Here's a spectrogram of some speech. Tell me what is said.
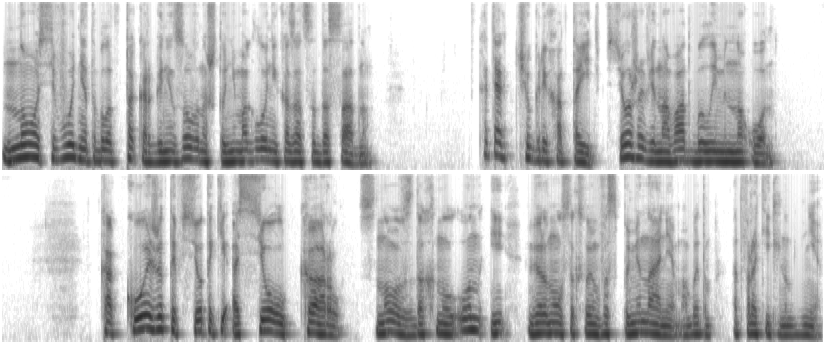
Но сегодня это было так организовано, что не могло не казаться досадным. Хотя, что греха таить, все же виноват был именно он. «Какой же ты все-таки осел, Карл!» Снова вздохнул он и вернулся к своим воспоминаниям об этом отвратительном дне.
